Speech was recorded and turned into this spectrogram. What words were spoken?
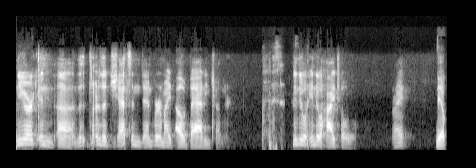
New York and uh, the or the Jets and Denver might out bat each other into into a high total, right? Yep.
